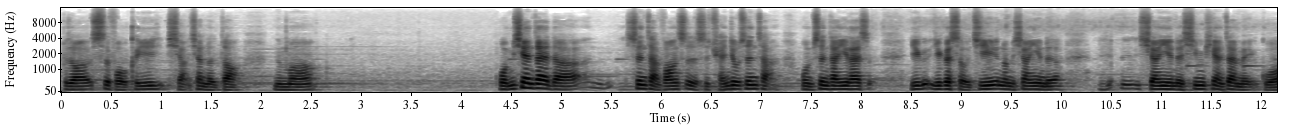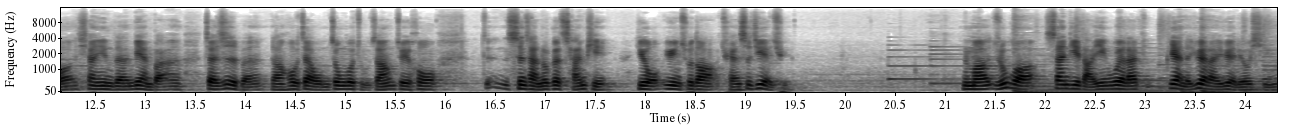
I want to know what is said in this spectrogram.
不知道是否可以想象得到？那么我们现在的生产方式是全球生产，我们生产一台手一个一个手机，那么相应的相应的芯片在美国，相应的面板在日本，然后在我们中国组装，最后生产出个产品又运输到全世界去。那么如果 3D 打印未来变得越来越流行，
